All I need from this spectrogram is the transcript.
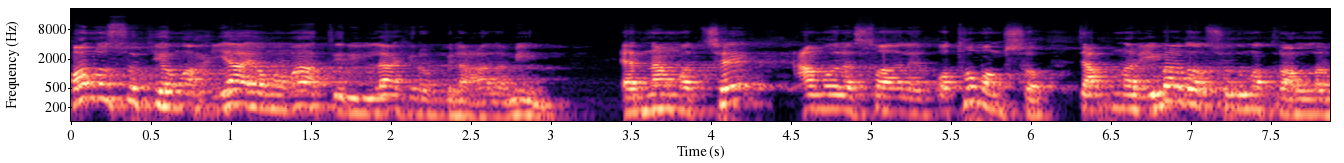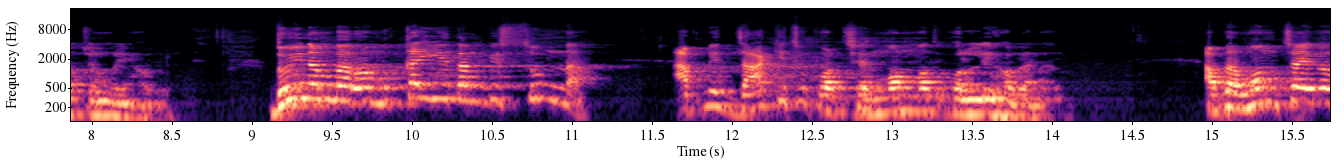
ওয়া নুসুকি ওয়া মাহইয়ায়া ওয়া মামাতি লিল্লাহি রাব্বিল আলামিন। এর নাম হচ্ছে আমলে সালের প্রথম অংশ, যে আপনার ইবাদত শুধুমাত্র আল্লাহর জন্যই হবে। দুই নম্বর ও মুকাইয়িদান বিসুন্নাহ আপনি যা কিছু করছেন মন মতো করলেই হবে না। আপনার মন চাইলো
